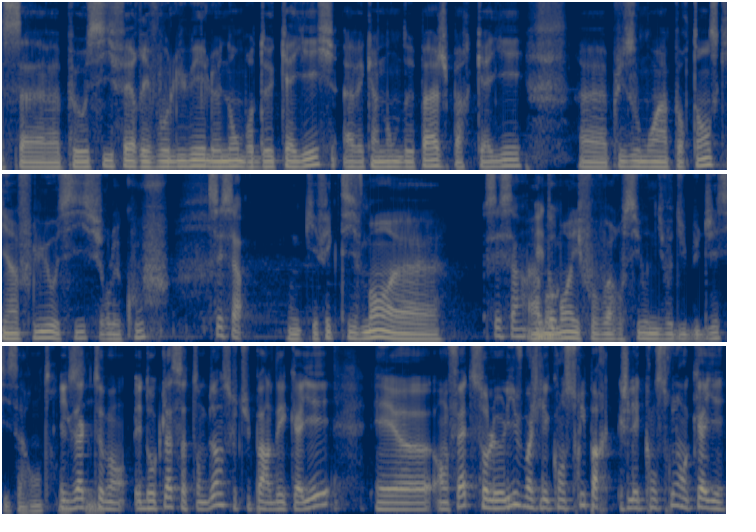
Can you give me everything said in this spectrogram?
ça peut aussi faire évoluer le nombre de cahiers avec un nombre de pages par cahier plus ou moins important, ce qui influe aussi sur le coût. C'est ça. Donc effectivement, euh, C'est ça. À un moment, il faut voir aussi au niveau du budget si ça rentre. Exactement. Et donc là, ça tombe bien parce que tu parles des cahiers. Et euh, en fait, sur le livre, moi, je l'ai construit par, je l'ai construit en cahier.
